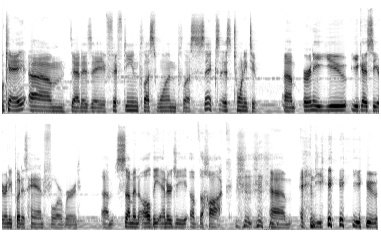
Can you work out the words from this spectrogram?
okay. Um, that is a 15 plus one plus six is 22. Um, Ernie, you you guys see Ernie put his hand forward, um, summon all the energy of the hawk, um, and you you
